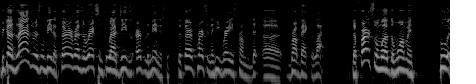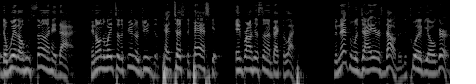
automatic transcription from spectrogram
Because Lazarus will be the third resurrection throughout Jesus' earthly ministry, the third person that he raised from the uh, brought back to life. The first one was the woman who, the widow whose son had died, and on the way to the funeral, Jesus touched the casket and brought his son back to life. The next one was Jairus' daughter, the 12 year old girl.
